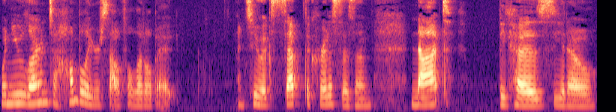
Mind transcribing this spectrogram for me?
When you learn to humble yourself a little bit and to accept the criticism, not because, you know,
